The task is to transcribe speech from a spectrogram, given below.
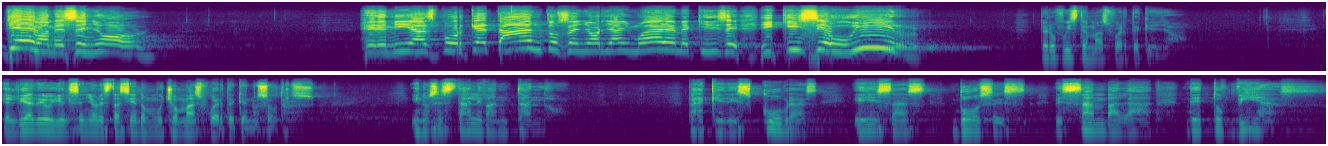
Llévame, Señor. Jeremías, ¿por qué tanto, Señor? Ya y muere, me quise y quise huir. Pero fuiste más fuerte que yo. El día de hoy el Señor está siendo mucho más fuerte que nosotros. Y nos está levantando para que descubras esas voces de Zambalá, de Tobías,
